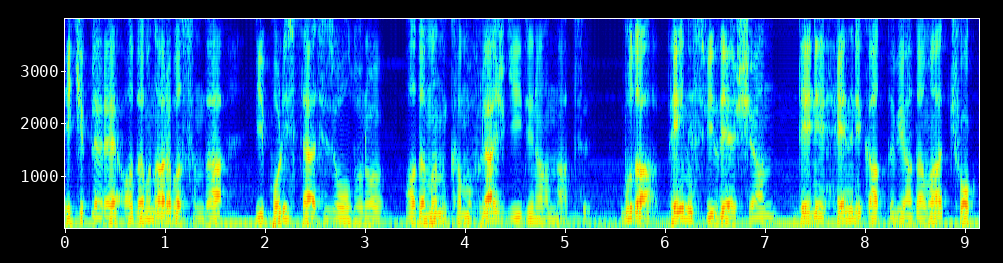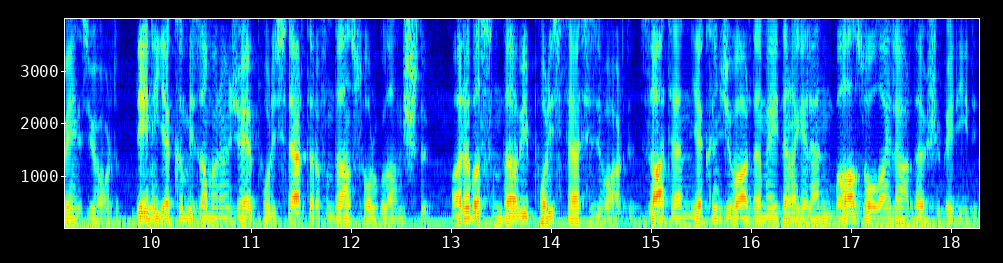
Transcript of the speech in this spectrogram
Ekiplere adamın arabasında bir polis telsizi olduğunu, adamın kamuflaj giydiğini anlattı. Bu da Painesville'de yaşayan Danny Henrik adlı bir adama çok benziyordu. Danny yakın bir zaman önce polisler tarafından sorgulanmıştı. Arabasında bir polis telsizi vardı. Zaten yakın civarda meydana gelen bazı olaylarda şüpheliydi.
